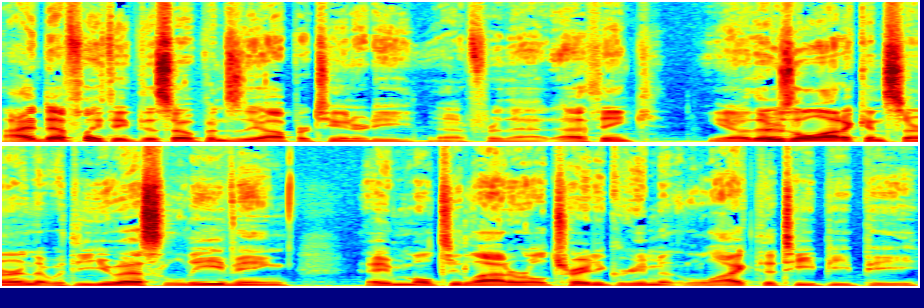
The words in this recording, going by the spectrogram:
I definitely think this opens the opportunity uh, for that. I think, you know, there's a lot of concern that with the U.S. leaving a multilateral trade agreement like the TPP,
